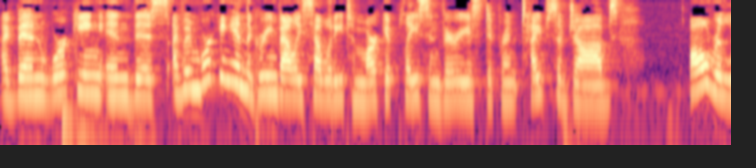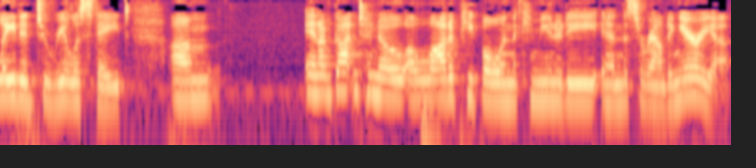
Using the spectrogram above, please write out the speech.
I've been working in this I've been working in the Green Valley Sahuarita marketplace in various different types of jobs all related to real estate. Um, and I've gotten to know a lot of people in the community in the surrounding area.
